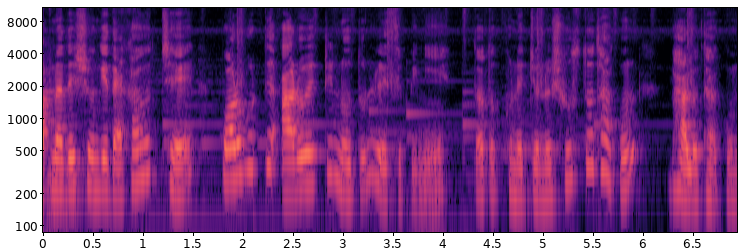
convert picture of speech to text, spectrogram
আপনাদের সঙ্গে দেখা হচ্ছে পরবর্তী আরও একটি নতুন রেসিপি নিয়ে। ততক্ষণের জন্য সুস্থ থাকুন ভালো থাকুন।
